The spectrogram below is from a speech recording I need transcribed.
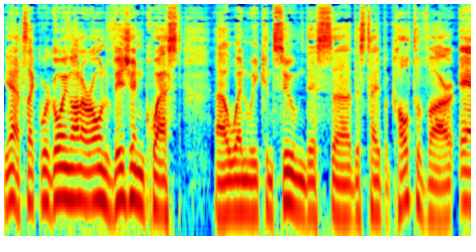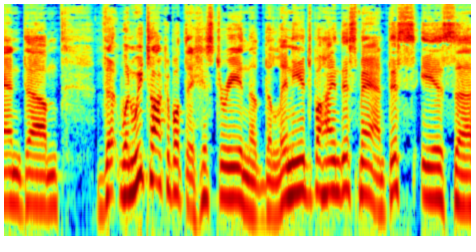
Yeah, it's like we're going on our own vision quest uh, when we consume this uh, this type of cultivar. And um, the, when we talk about the history and the, the lineage behind this, man, this is uh,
